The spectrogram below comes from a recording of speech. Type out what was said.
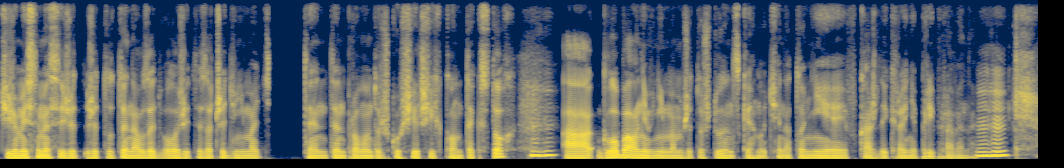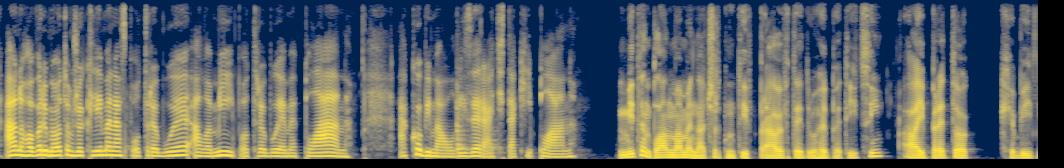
Čiže myslíme si, že, že toto je naozaj dôležité začať vnímať ten, ten problém trošku v širších kontextoch mm-hmm. a globálne vnímam, že to študentské hnutie na to nie je v každej krajine pripravené. Mm-hmm. Áno, hovoríme o tom, že klíma nás potrebuje, ale my potrebujeme plán. Ako by mal vyzerať taký plán? My ten plán máme načrtnutý práve v tej druhej petícii a aj preto, keby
